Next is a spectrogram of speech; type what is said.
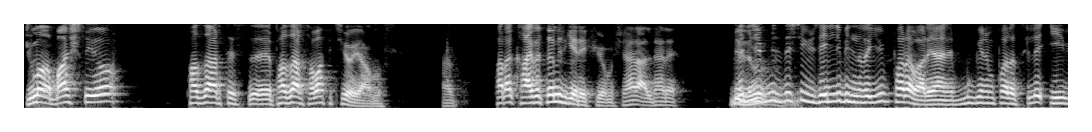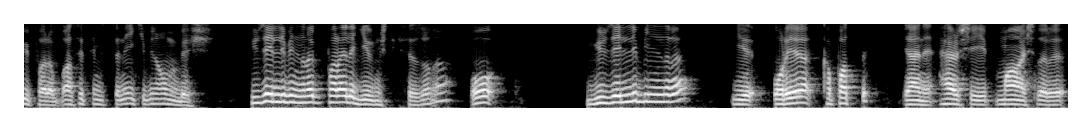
cuma başlıyor, pazartesi, e, pazar sabah bitiyor yağmur. Yani para kaybetmemiz gerekiyormuş herhalde hani. Ve cebimizde işte 150 bin lira gibi bir para var. Yani bugünün parasıyla iyi bir para. Bahsettiğimiz sene 2015. 150 bin lira bir parayla girmiştik sezona. O 150 bin lirayı oraya kapattık. Yani her şeyi, maaşları,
